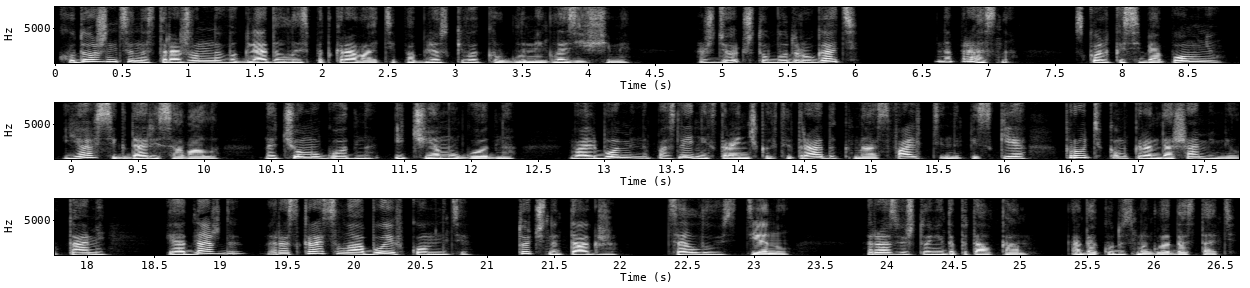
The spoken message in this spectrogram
Художница настороженно выглядывала из-под кровати, поблескивая круглыми глазищами. Ждет, что буду ругать? Напрасно. Сколько себя помню, я всегда рисовала, на чем угодно и чем угодно. В альбоме, на последних страничках тетрадок, на асфальте, на песке, прутиком, карандашами, мелками. И однажды раскрасила обои в комнате. Точно так же. Целую стену. Разве что не до потолка, а докуда смогла достать.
